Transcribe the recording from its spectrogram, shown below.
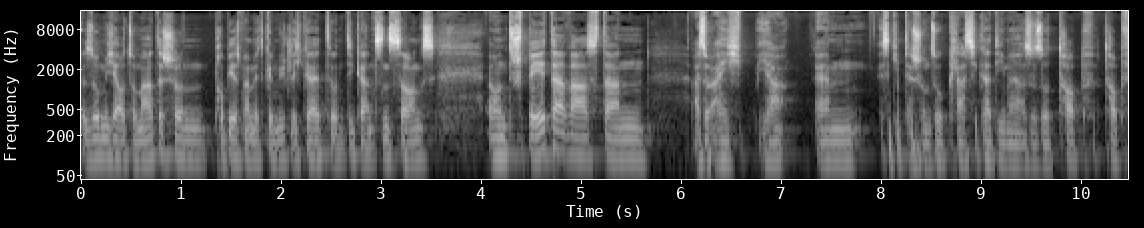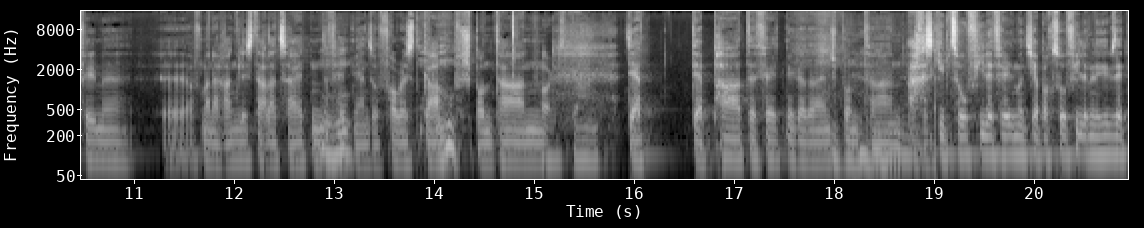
so mich automatisch schon probier's mal mit Gemütlichkeit und die ganzen Songs. Und später war es dann, also eigentlich ja, ähm, es gibt ja schon so Klassiker, die mir also so Top Top Filme äh, auf meiner Rangliste aller Zeiten. Mhm. Da fällt mir ein so Forrest Gump spontan. Forrest Gump. Der der Pate fällt mir gerade ein, spontan. Ach, es gibt so viele Filme und ich habe auch so viele Filme gesehen.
